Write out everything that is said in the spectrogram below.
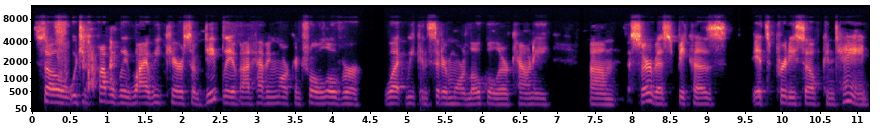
So, which is probably why we care so deeply about having more control over what we consider more local or county um, service because it's pretty self-contained.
